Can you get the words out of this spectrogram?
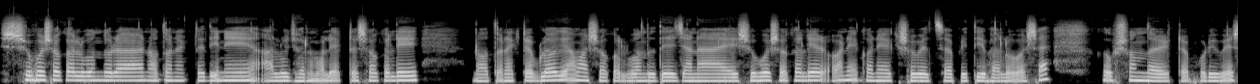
শুভ সকাল বন্ধুরা, নতুন একটা দিনে আলু ঝলমলে একটা সকালে, নতুন একটা ব্লগে আমার সকল বন্ধুদের জানায় শুভ সকালের অনেক অনেক শুভেচ্ছা, প্রীতি, ভালোবাসা। খুব সুন্দর একটা পরিবেশ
